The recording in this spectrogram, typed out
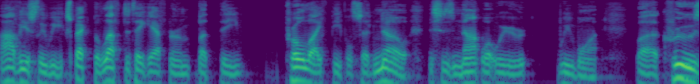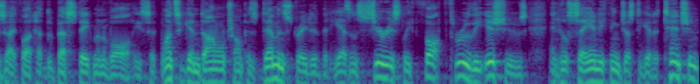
obviously, we expect the left to take after him, but the pro life people said, no, this is not what we we want uh, Cruz, I thought, had the best statement of all. He said, Once again, Donald Trump has demonstrated that he hasn't seriously thought through the issues, and he'll say anything just to get attention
